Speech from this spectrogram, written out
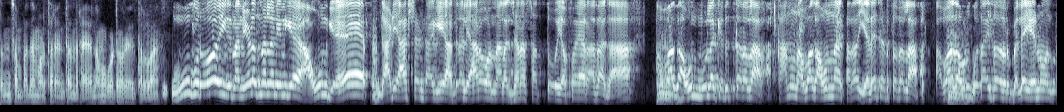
ತಂದು ಸಂಪಾದನೆ ಮಾಡ್ತಾರೆ ಅಂತಂದ್ರೆ ನಮಗ್ ಹೊಟ್ಟೆವರೆ ಇರುತ್ತಲ್ವಾ? ಮೂಗುರು ಈಗ ನಾನು ಹೇಳದ್ನಲ್ಲ ನಿನ್ಗೆ ಅವನ್ಗೆ ಗಾಡಿ ಆಕ್ಸಿಡೆಂಟ್ ಆಗಿ ಅದ್ರಲ್ಲಿ ಯಾರೋ ಒಂದ್ ನಾಲ್ಕು ಜನ ಸತ್ತು ಎಫ್ ಐ ಆರ್ ಆದಾಗ ಅವಾಗ ಅವನ್ ಮೂಲಕ ಎದುಕ್ತಾರಲ್ಲ ಕಾನೂನು ಅವಾಗ ಅವನ್ನ ಕದ ಎದೆ ತಡ್ತದಲ್ಲ ಅವಾಗ ಅವ್ನಿಗೆ ಗೊತ್ತಾಯ್ತದ ಅದ್ರ ಬೆಲೆ ಏನು ಅಂತ.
